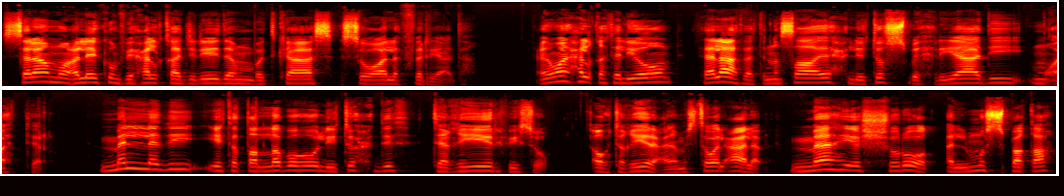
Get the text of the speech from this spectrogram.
السلام عليكم في حلقة جديدة من بودكاست سوالف في الريادة. عنوان حلقة اليوم ثلاثة نصائح لتصبح ريادي مؤثر. ما الذي يتطلبه لتحدث تغيير في سوق أو تغيير على مستوى العالم؟ ما هي الشروط المسبقة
